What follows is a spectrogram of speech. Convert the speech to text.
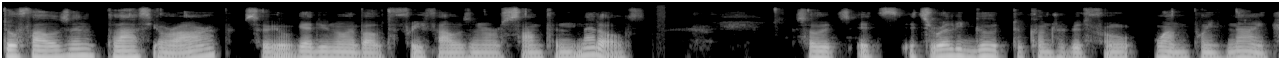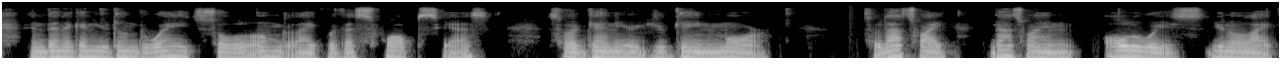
2000 plus your arc so you'll get you know about 3000 or something medals. So it's it's it's really good to contribute from 1.9 and then again you don't wait so long like with the swaps yes? So again you you gain more. So that's why that's why i'm always you know like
